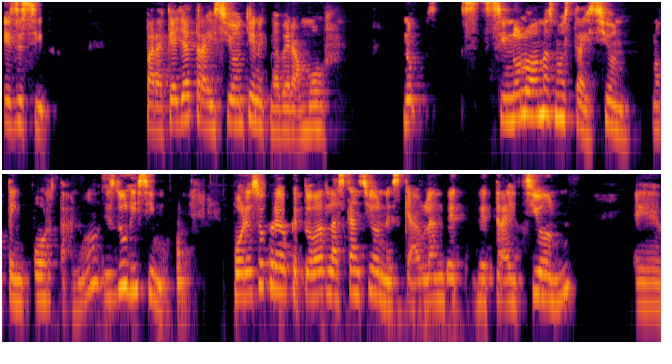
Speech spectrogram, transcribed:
Es decir, para que haya traición tiene que haber amor. No, si no lo amas no es traición, no te importa, ¿no? Es durísimo. Por eso creo que todas las canciones que hablan de, traición, eh,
